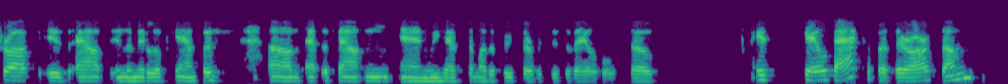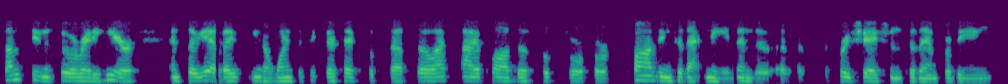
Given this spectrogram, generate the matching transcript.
truck is out in the middle of campus um, at the fountain, and we have some other food services available. So it's scaled back, but there are some some students who are already here, and so yeah, they you know wanted to pick their textbooks up. So I, I applaud the bookstore for responding to that need and the uh, appreciation to them for being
